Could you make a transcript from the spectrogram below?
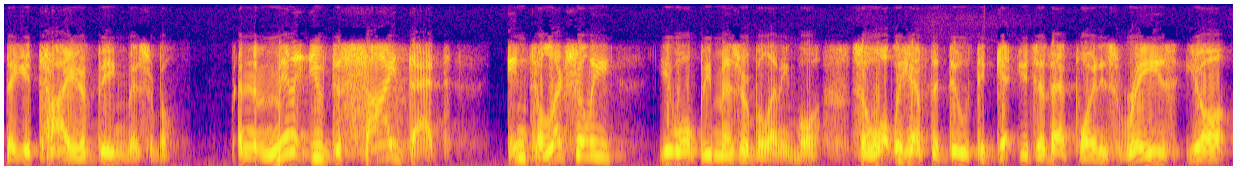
that you're tired of being miserable. And the minute you decide that intellectually, you won't be miserable anymore. So, what we have to do to get you to that point is raise your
